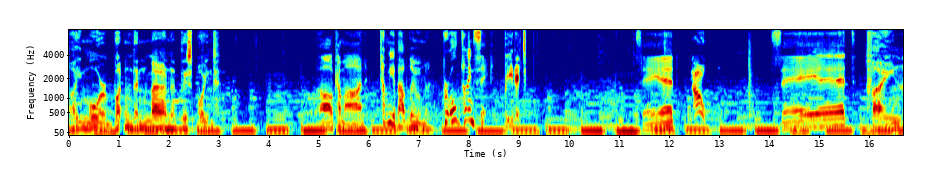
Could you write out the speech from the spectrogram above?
I'm more button than man at this point. Oh, come on. Tell me about Loom. For old time's sake. Beat it. Say it. No. Say it. Fine.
